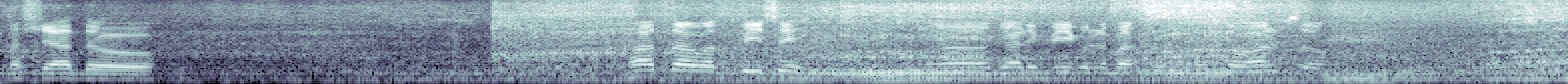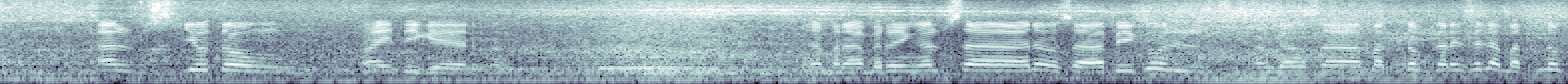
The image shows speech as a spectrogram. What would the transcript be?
masyado hataw at busy. Mga galing Bicol na ba? Ito, Alps, oh. Alps, Yutong, Heidegger. Ah, marami rin Alps sa, ano, sa Bicol. Hanggang sa Matnog ka rin sila, Matnog.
